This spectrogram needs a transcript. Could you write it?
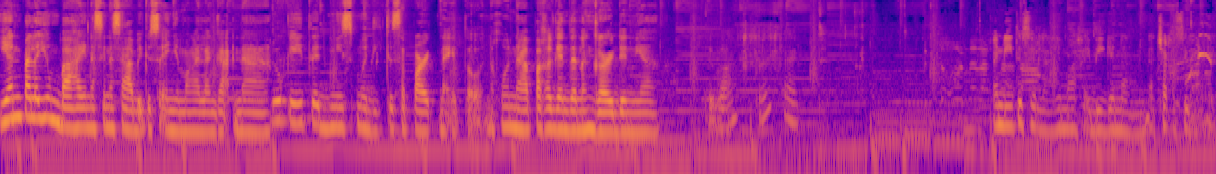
Yan pala yung bahay na sinasabi ko sa inyo mga langga na located mismo dito sa park na ito. Naku, napakaganda ng garden niya. Diba? Perfect. Andito sila, yung mga kaibigan namin. At saka si Mike.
